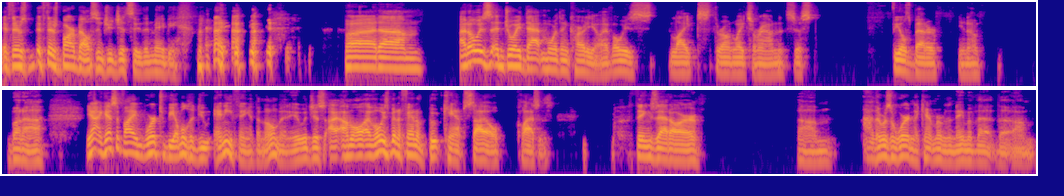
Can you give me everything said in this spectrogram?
if there's if there's barbells in jujitsu, then maybe. but um I'd always enjoyed that more than cardio. I've always liked throwing weights around. It's just feels better, you know. But uh yeah, I guess if I were to be able to do anything at the moment, it would just I, I'm I've always been a fan of boot camp style classes. Things that are um ah, there was a word and I can't remember the name of that the um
